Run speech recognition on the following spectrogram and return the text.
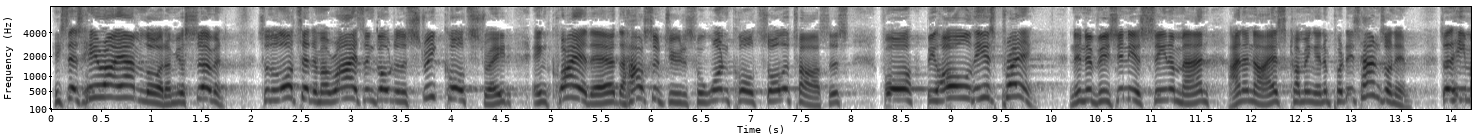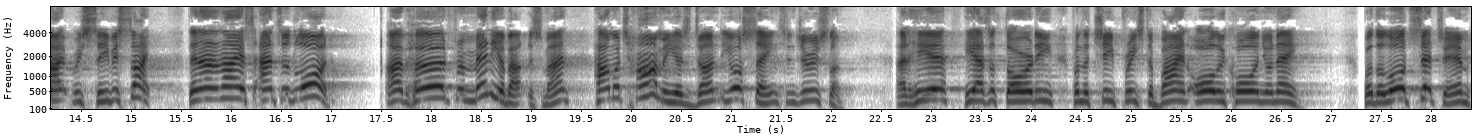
He says, Here I am, Lord, I'm your servant. So the Lord said to him, Arise and go to the street called Straight, inquire there the house of Judas for one called Saul of Tarsus, for behold, he is praying. And in a vision he has seen a man, Ananias, coming in and put his hands on him, so that he might receive his sight. Then Ananias answered, Lord, I've heard from many about this man, how much harm he has done to your saints in Jerusalem. And here he has authority from the chief priest to bind all who call on your name. But the Lord said to him,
